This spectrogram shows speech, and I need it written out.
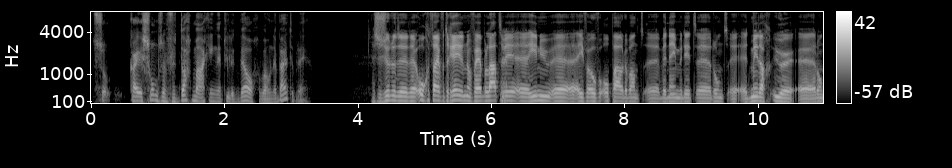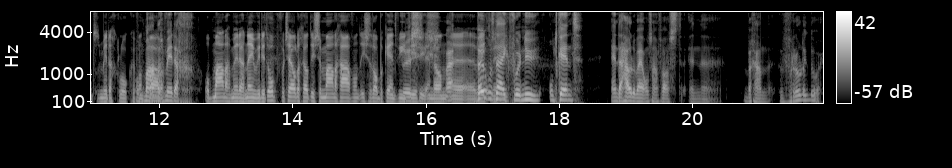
som- kan je soms een verdachtmaking natuurlijk wel gewoon naar buiten brengen. En Ze zullen er ongetwijfeld reden over hebben. Laten we eh, hier nu eh, even over ophouden. Want eh, we nemen dit rond het middaguur, rond het middagklokken van Op 12. maandagmiddag. Op maandagmiddag nemen we dit op. Voor hetzelfde geld is er maandagavond is het al bekend wie het is. En dan, Maar weten we- Beugelsdijk voor nu ontkend. En daar houden wij ons aan vast. En we gaan vrolijk door.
